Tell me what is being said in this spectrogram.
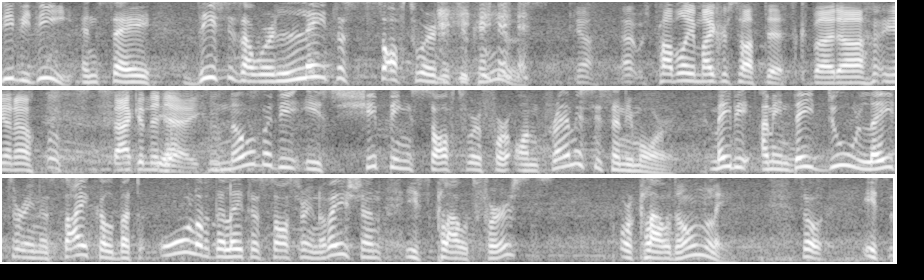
DVD and say, this is our latest software that you can use? yeah, that was probably a Microsoft disk, but uh, you know, back in the yeah. day. Nobody is shipping software for on-premises anymore maybe, I mean, they do later in a cycle, but all of the latest software innovation is cloud first or cloud only. So it's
